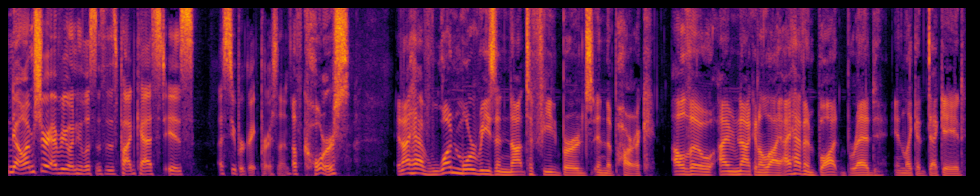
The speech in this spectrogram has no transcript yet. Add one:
no, I'm sure everyone who listens to this podcast is a super great person. Of course. And I have one more reason not to feed birds in the park. Although I'm not going to lie, I haven't bought bread in like a decade.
